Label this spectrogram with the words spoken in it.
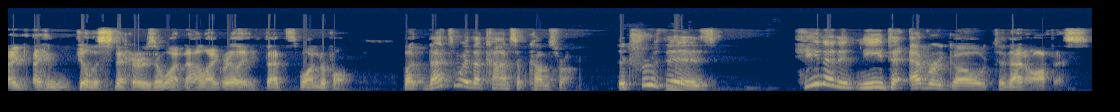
I, I can feel the snickers and whatnot. Like, really, that's wonderful. But that's where the concept comes from. The truth hmm. is, he didn't need to ever go to that office.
